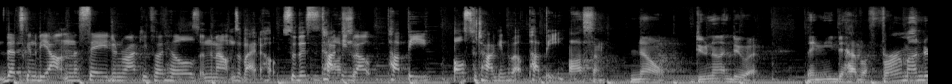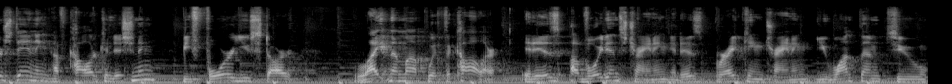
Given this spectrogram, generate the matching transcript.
that's going to be out in the sage and rocky foothills in the mountains of Idaho? So this is talking Awesome. about puppy, also talking about puppy. Awesome. No, do not do it. They need to have a firm understanding of collar conditioning before you start lighting them up with the collar. It is avoidance training, it is breaking training. You want them to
